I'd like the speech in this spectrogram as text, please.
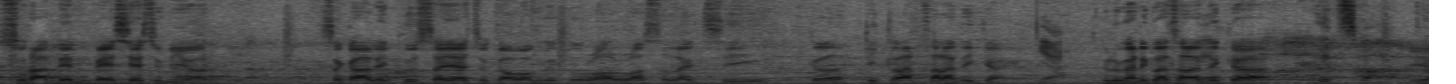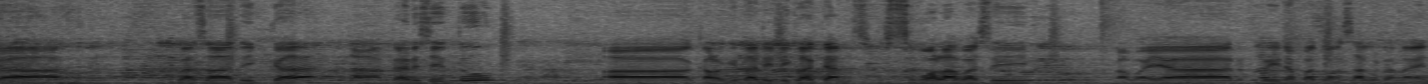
Suratin PC Junior sekaligus saya juga waktu itu lolos seleksi ke Diklat Salatiga. Ya. Dulu kan Diklat Salatiga. Hits banget. Ya, Diklat Salatiga. Nah, dari situ uh, kalau kita di Diklat kan sekolah pasti nggak bayar, free dapat uang saku dan lain.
